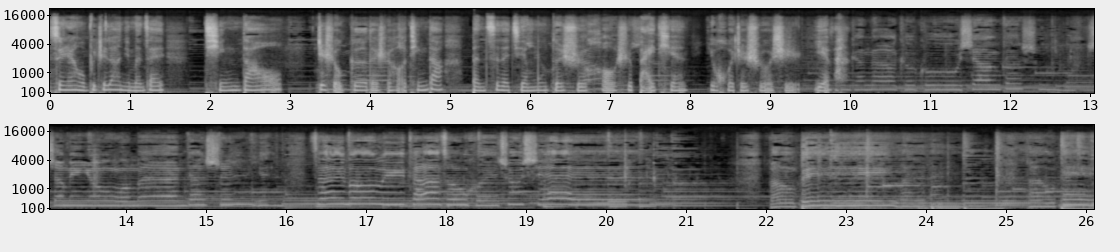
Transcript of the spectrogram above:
虽然我不知道你们在。听到这首歌的时候，听到本次的节目的时候是白天，又或者说是夜晚。看那棵故乡的树，上面有我们的誓言，在梦里它总会出现。宝贝晚安，宝贝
